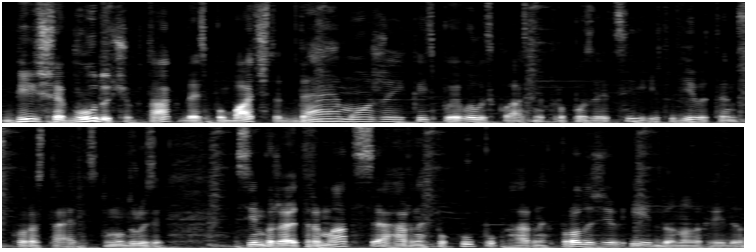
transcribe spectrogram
більше вудочок, так, десь побачити, де може якісь появились класні пропозиції, і тоді ви тим скористаєтесь. Тому, друзі, всім бажаю триматися, гарних покупок, гарних продажів і до нових відео.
